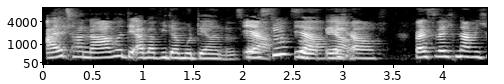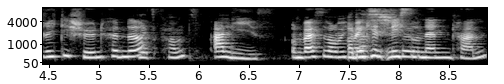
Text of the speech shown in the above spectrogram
alter Name, der aber wieder modern ist. Ja, Weißt du? So, ja, ich auch. Weißt du, welchen Namen ich richtig schön finde? Jetzt kommt's. Alice. Und weißt du, warum ich Oh, mein Kind ist nicht so schön. nennen kann?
